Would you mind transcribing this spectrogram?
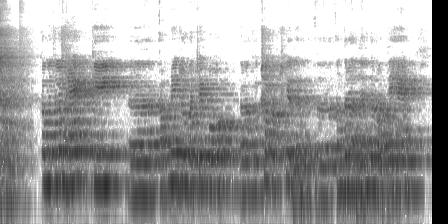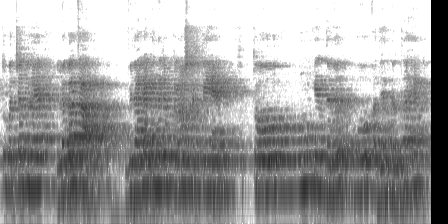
का मतलब है कि अपने जो बच्चे को कक्षा कक्ष के अंदर अध्ययन करवाते हैं तो बच्चा जो है लगातार विद्यालय के अंदर जब क्लास लगते हैं तो उनके अंदर वो अध्ययन करता है।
